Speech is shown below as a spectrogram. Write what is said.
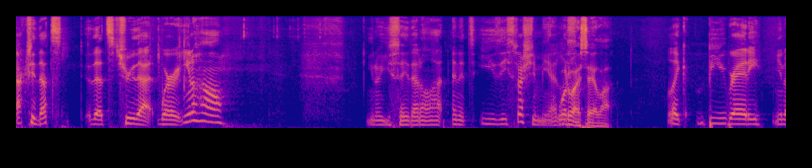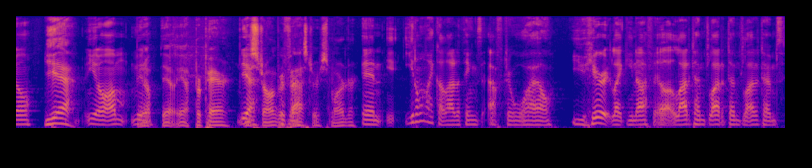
actually that's that's true that where you know how you know you say that a lot and it's easy, especially me. I what do i say a lot like be ready, you know. yeah You know, I'm you yeah, know yeah yeah prepare Yeah, be stronger prepare. faster smarter and you don't like a lot of things after a while. You hear it like enough. A lot of times, a lot of times, a lot of times.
